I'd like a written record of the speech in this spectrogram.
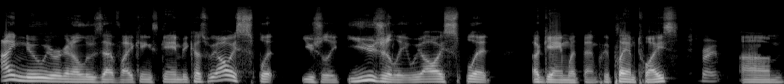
I knew we were gonna lose that Vikings game because we always split. Usually, usually we always split a game with them. We play them twice. right. Um.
